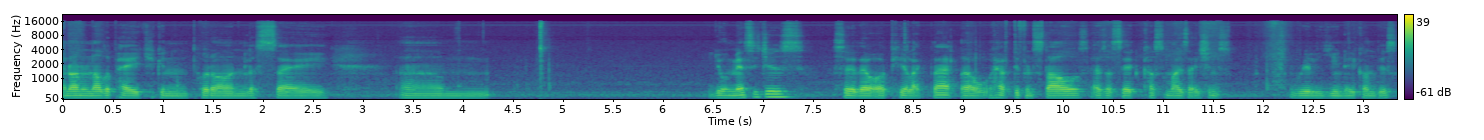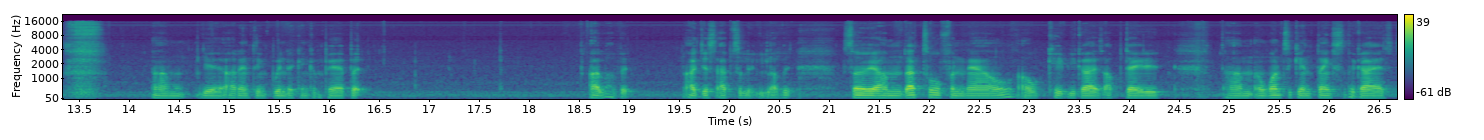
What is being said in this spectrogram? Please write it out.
And on another page you can put on let's say um, your messages. So they'll appear like that. They'll have different styles. As I said customizations really unique on this. Um, yeah I don't think Windows can compare but I love it I just absolutely love it so um, that's all for now I'll keep you guys updated um, and once again, thanks to the guys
